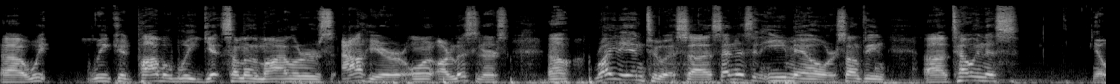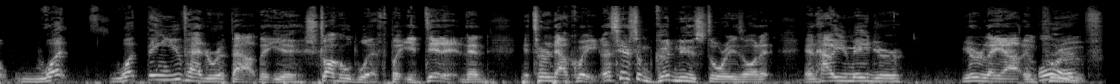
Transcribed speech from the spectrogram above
uh, we we could probably get some of the milers out here on our listeners uh, write into us uh, send us an email or something uh, telling us you know what what thing you've had to rip out that you struggled with but you did it and then it turned out great. Let's hear some good news stories on it and how you made your your layout improve.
